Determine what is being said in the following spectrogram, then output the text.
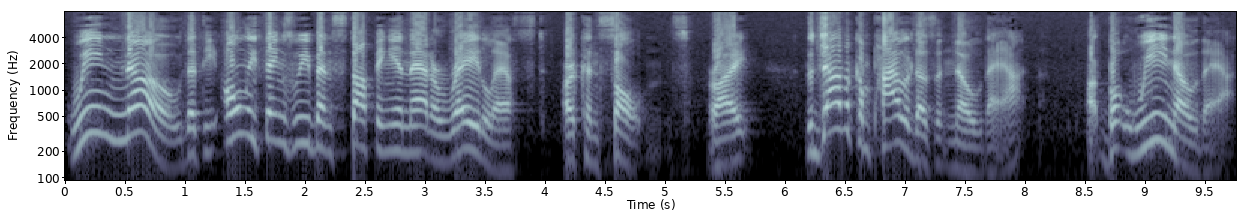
We know that the only things we've been stuffing in that array list are consultants, right? The Java compiler doesn't know that, uh, but we know that.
